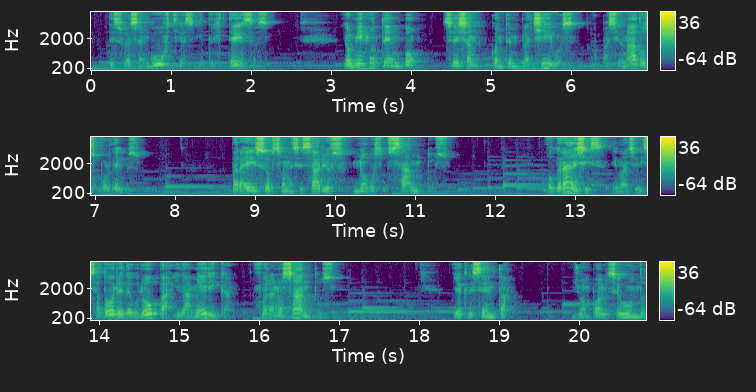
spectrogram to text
de suas angústias e tristezas, e ao mesmo tempo sejam contemplativos, apasionados por Deus. Para isso são necessários novos santos. Os grandes evangelizadores da Europa e da América foram os santos. E acrescenta João Paulo II,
